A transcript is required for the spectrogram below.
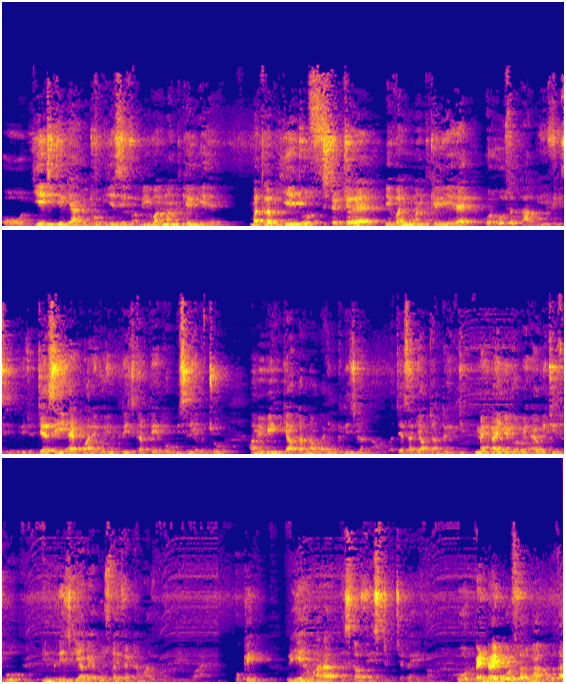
और ये चीज़ें क्या है? बच्चों ये सिर्फ़ अभी वन मंथ के लिए है। मतलब ये जो स्ट्रक्चर है, ये वन मंथ के लिए है, और हो सकता है ये फ़ीस इंक्रीज जैसे ही ऐप वाले को इंक्रीज करते हैं तो इसलिए बच्चों, हमें भी क्या करना होगा? इंक्रीज करना होगा। जैसा कि आप जानते हो महँगाई के दौर में एवरी चीज़ को इंक्रीज किया गया तो उसका इफ़ेक्ट हमारे ऊपर भी हुआ है। ओके? तो ये हमारा इसका फ़ीस स्ट्रक्चर रहेगा। और पेन ड्राइव कोर्स का तो मैं आपको बता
